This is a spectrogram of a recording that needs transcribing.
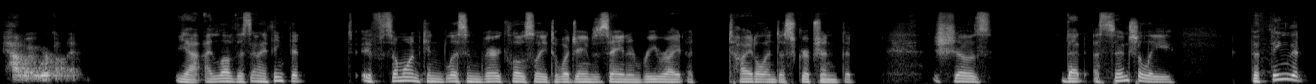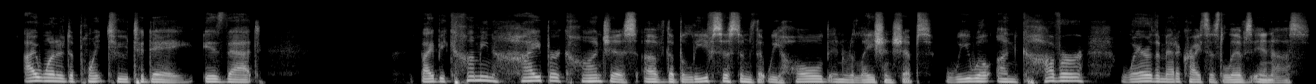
how do I work on it? Yeah, I love this. And I think that if someone can listen very closely to what James is saying and rewrite a title and description that shows that essentially the thing that I wanted to point to today is that by becoming hyper conscious of the belief systems that we hold in relationships, we will uncover where the metacrisis lives in us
